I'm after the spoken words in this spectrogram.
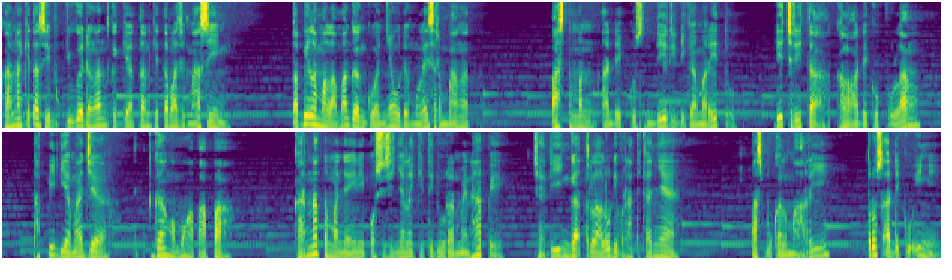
karena kita sibuk juga dengan kegiatan kita masing-masing. Tapi lama-lama gangguannya udah mulai serem banget. Pas teman adekku sendiri di kamar itu, dia cerita kalau adekku pulang, tapi diam aja, gak ngomong apa-apa. Karena temannya ini posisinya lagi tiduran main HP, jadi nggak terlalu diperhatikannya. Pas buka lemari, terus adekku ini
